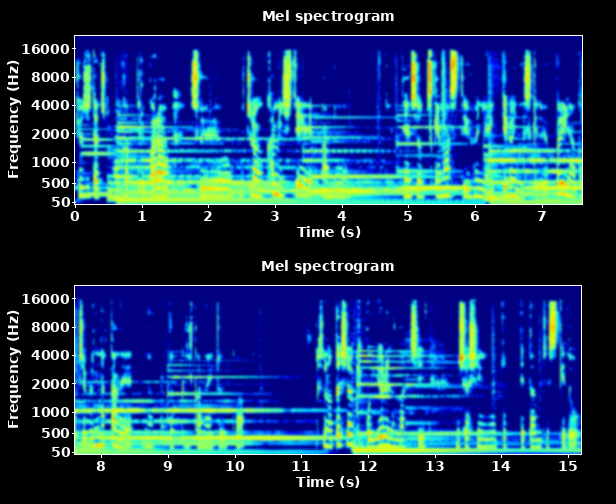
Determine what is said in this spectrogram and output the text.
教授たちも分かってるからそれをもちろん加味してあの点数をつけますっていうふうには言ってるんですけどやっぱりなんか自分の中で納得いかないというかその私は結構夜の街の写真を撮ってたんですけど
